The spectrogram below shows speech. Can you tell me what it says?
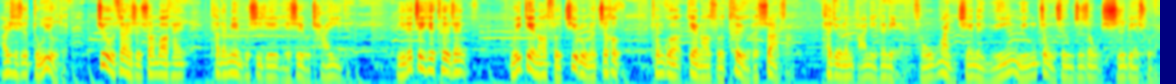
而且是独有的。就算是双胞胎，他的面部细节也是有差异的。你的这些特征为电脑所记录了之后，通过电脑所特有的算法，它就能把你的脸从万千的芸芸众生之中识别出来。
